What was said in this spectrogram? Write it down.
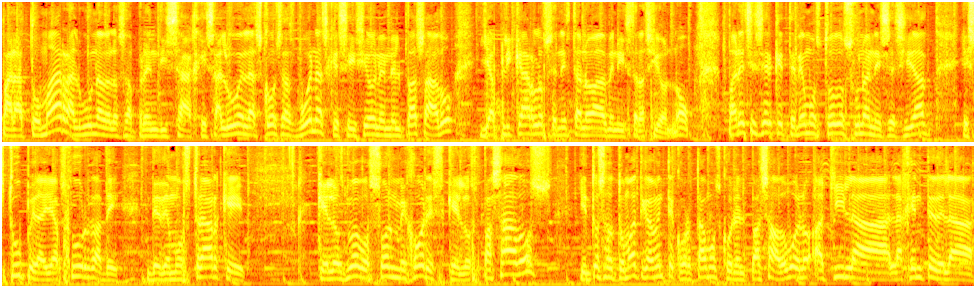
para tomar alguno de los aprendizajes, algunas de las cosas buenas que se hicieron en el pasado y aplicarlos en esta nueva administración. No, parece ser que tenemos todos una necesidad estúpida y absurda de, de demostrar que, que los nuevos son mejores que los pasados y entonces automáticamente cortamos con el pasado. Bueno, aquí la, gente de la,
